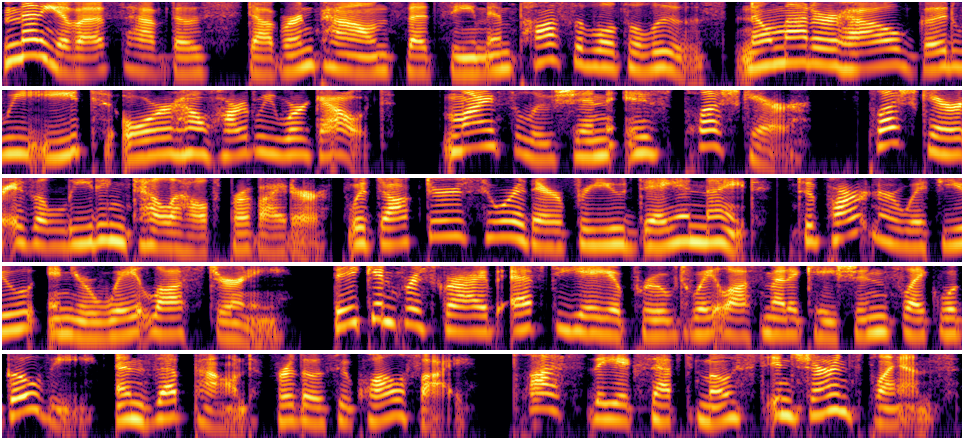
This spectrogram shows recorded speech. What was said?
Many of us have those stubborn pounds that seem impossible to lose, no matter how good we eat or how hard we work out. My solution is PlushCare. PlushCare is a leading telehealth provider with doctors who are there for you day and night to partner with you in your weight loss journey. They can prescribe FDA-approved weight loss medications like Wagovi and Zepbound for those who qualify. Plus, they accept most insurance plans.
